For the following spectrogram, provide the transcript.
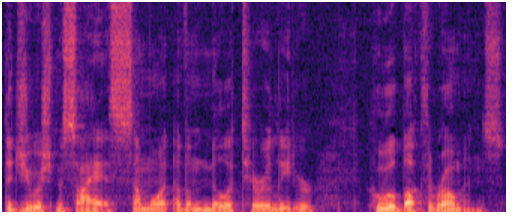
the Jewish Messiah as somewhat of a military leader who will buck the Romans.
